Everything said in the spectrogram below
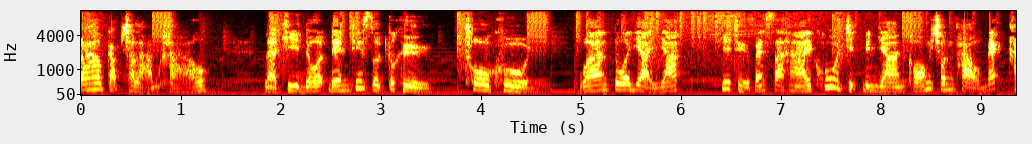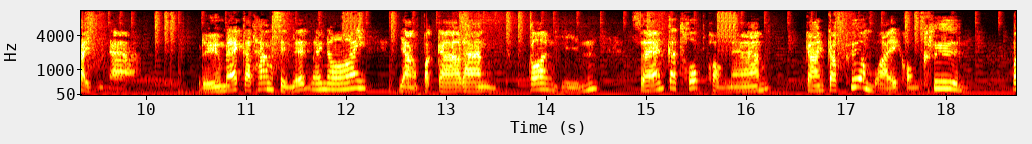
ราวกับฉลามขาว และที่โดดเด่นที่สุดก็คือโทคูนวานตัวใหญ่ยักษ์ที่ถือเป็นสหายคู่จิตวิญญาณของชนเผ่าแมคคายีนา หรือแม้กระทั่งสิ่งเล็กน้อยๆ อย่างปะการัง ก้อนหิน แสงกระทบของน้ำการกระเพื่อมไหวของคลื่น ไป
